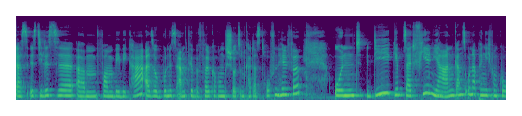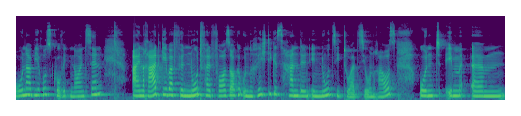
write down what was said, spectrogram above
Das ist die Liste ähm, vom BBK, also Bundesamt für Bevölkerungsschutz und Katastrophenhilfe. Und die gibt seit vielen Jahren, ganz unabhängig vom Coronavirus, Covid-19, einen Ratgeber für Notfallvorsorge und richtiges Handeln in Notsituationen raus und eben ähm,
